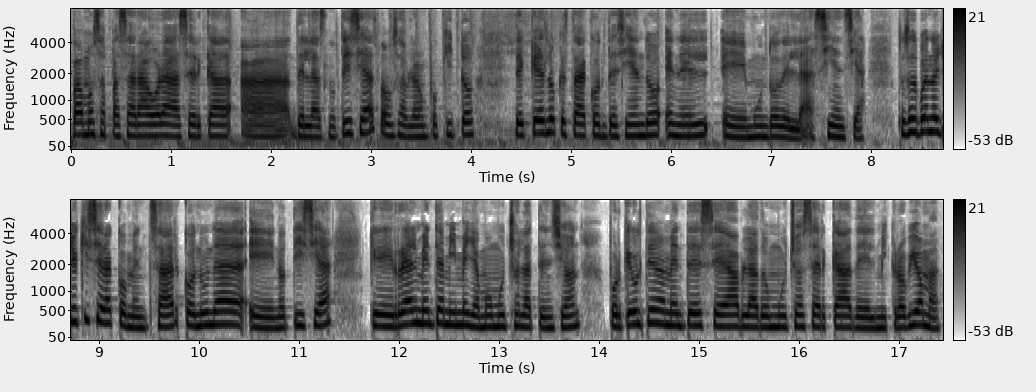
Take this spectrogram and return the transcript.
vamos a pasar ahora acerca ah, de las noticias, vamos a hablar un poquito de qué es lo que está aconteciendo en el eh, mundo de la ciencia. Entonces, bueno, yo quisiera comenzar con una eh, noticia que realmente a mí me llamó mucho la atención porque últimamente se ha hablado mucho acerca del microbioma.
